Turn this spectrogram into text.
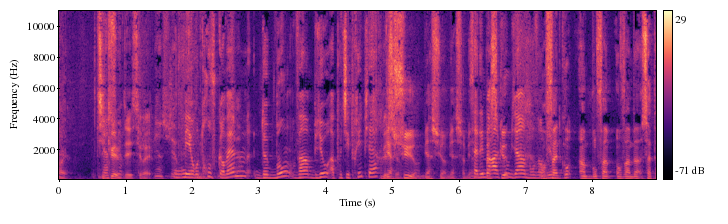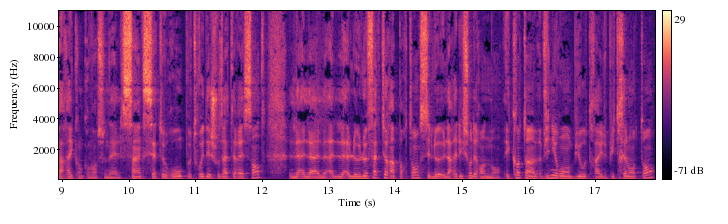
Ouais. QFD, c'est vrai. Mais on trouve quand même de bons vins bio à petit prix, Pierre Bien, sûr. bien sûr, bien sûr. Bien ça démarre à combien un bon vin en bio fin de compte, un bon vin, ça paraît qu'en conventionnel, 5, 7 euros, on peut trouver des choses intéressantes. La, la, la, le, le, facteur important, c'est la réduction des rendements. Et quand un vigneron en bio travaille depuis très longtemps,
